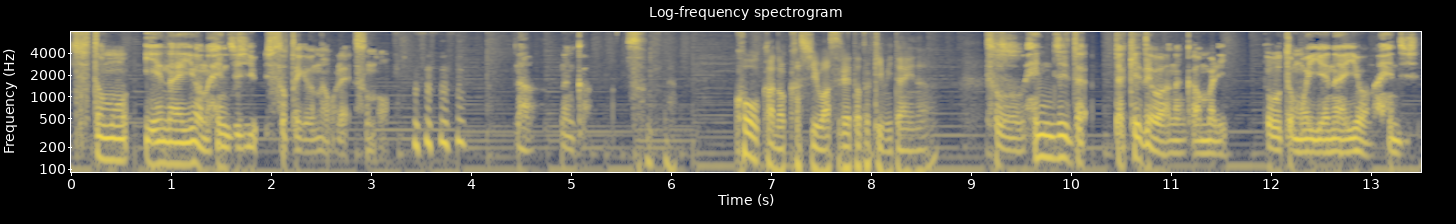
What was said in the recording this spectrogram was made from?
ちとも言えないような返事しとったけどな、俺。その、な、なんか、そんな、効果の歌詞忘れた時みたいな。そうそう、返事だだけではなんかあんまりどうとも言えないような返事し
